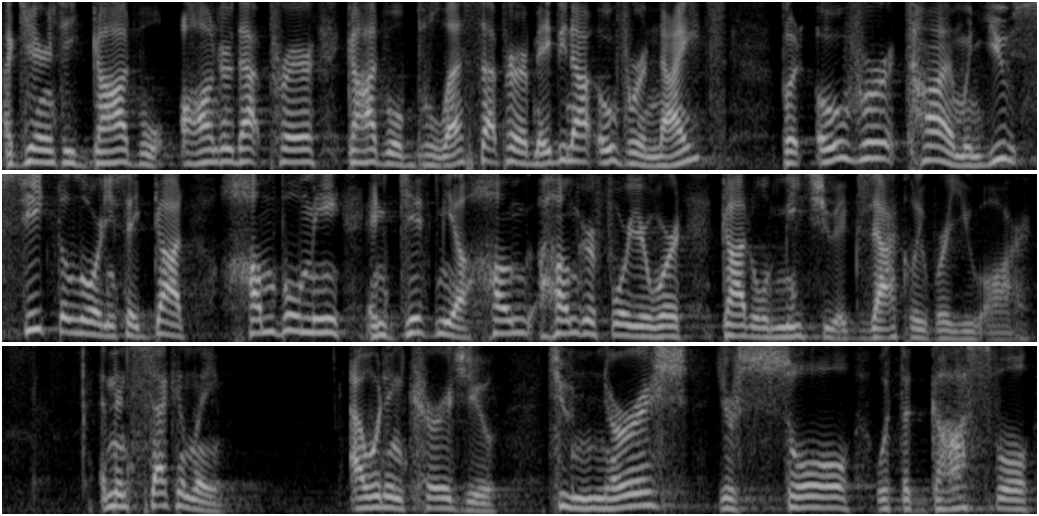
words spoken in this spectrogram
I guarantee God will honor that prayer. God will bless that prayer, maybe not overnight, but over time, when you seek the Lord and you say, God, humble me and give me a hung- hunger for your word, God will meet you exactly where you are. And then, secondly, I would encourage you to nourish your soul with the gospel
